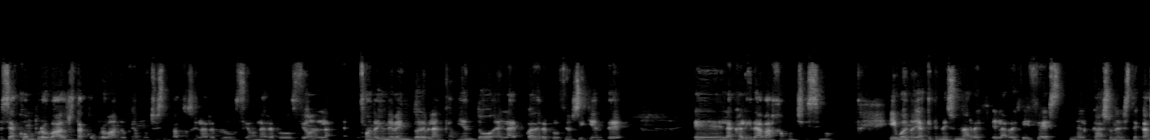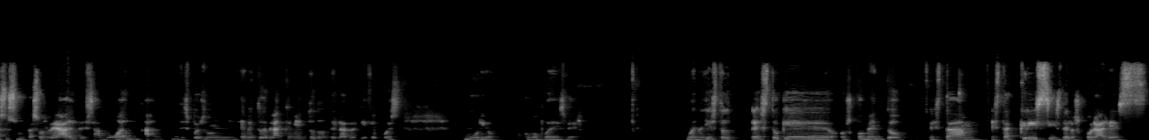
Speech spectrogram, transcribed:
se ha comprobado, se está comprobando que hay muchos impactos en la reproducción. La reproducción, cuando hay un evento de blanqueamiento, en la época de reproducción siguiente, eh, la calidad baja muchísimo. Y bueno, ya aquí tenéis una red, el en el caso, en este caso es un caso real de Samoa, después de un evento de blanqueamiento donde el arrecife pues murió, como podéis ver. Bueno, y esto, esto que os comento, esta, esta crisis de los corales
